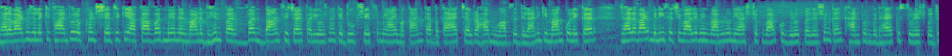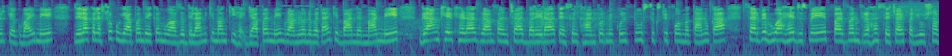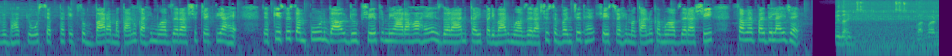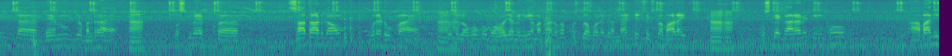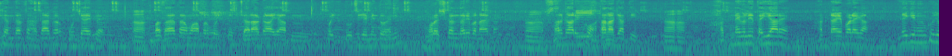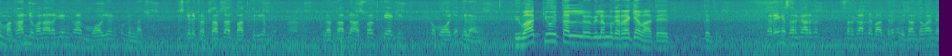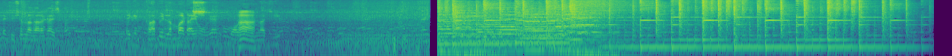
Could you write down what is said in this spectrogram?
झालावाड़ में ज़िले के खानपुर उपखंड क्षेत्र की अकावद में निर्माणाधीन पर वन बाँध सिंचाई परियोजना के डूब क्षेत्र में आए मकान का बकाया चल रहा मुआवजा दिलाने की मांग को लेकर झालावाड़ मिनी सचिवालय में ग्रामीणों ने आज शुक्रवार को विरोध प्रदर्शन कर खानपुर विधायक सुरेश गुर्जर की अगुवाई में जिला कलेक्टर को ज्ञापन देकर मुआवजा दिलाने की मांग की है। ज्ञापन में ग्रामीणों ने बताया कि बाँध निर्माण में ग्राम खेरखेड़ा, ग्राम पंचायत बरेड़ा, तहसील खानपुर में कुल टू मकानों का सर्वे हुआ है, जिसमें परवन वृहद सिंचाई परियोजना विभाग की ओर से अब तक एक सौ बारह मकानों का ही मुआवजा राशि चेक दिया है जबकि इसमें संपूर्ण गाँव डूब क्षेत्र में आ रहा है। इस दौरान कई परिवार मुआवजा राशि से वंचित हैं। शेष रहे मकानों का मुआवजा राशि समय पर दिलाई जाए। डैम जो बन रहा है हाँ। उसमें सात आठ गाँव पूरे डूबना है। हाँ, कुछ हाँ। लोगों को मुआवजा मिल गया मकानों का कुछ लोगों ने मिला नाइन्टी सिक्स में बाढ़ आई थी। हाँ हाँ। उसके कारण इनको आबादी के अंदर से हटाकर ऊंचाई पे हाँ। बसाया था वहाँ पर कोई चारागाह या हम्म, कोई दूसरी ज़मीन तो है नहीं फॉरेस्ट के अंदर ही बनाया था। हाँ। सरकार इनको हटाना चाहती हाँ। हटने के लिए तैयार है हटना ही पड़ेगा लेकिन इनको जो मकान जो बना रखे इनका मुआवजा इनको मिलना चाहिए। इसके लिए कलेक्टर साहब से आज बात करी हमने। कलेक्टर साहब ने आश्वस्त किया कि इनको मुआवजा दिलाएँगे। विभाग क्यों इतना विलम्ब कर रहा है? क्या बात है? करेंगे सरकार में। सरकार से बात करेंगे। विधानसभा में मैंने क्वेश्चन लगा रखा है इसका। लेकिन काफ़ी लंबा टाइम हो गया इनको मुआवजा हाँ। मिलना चाहिए।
